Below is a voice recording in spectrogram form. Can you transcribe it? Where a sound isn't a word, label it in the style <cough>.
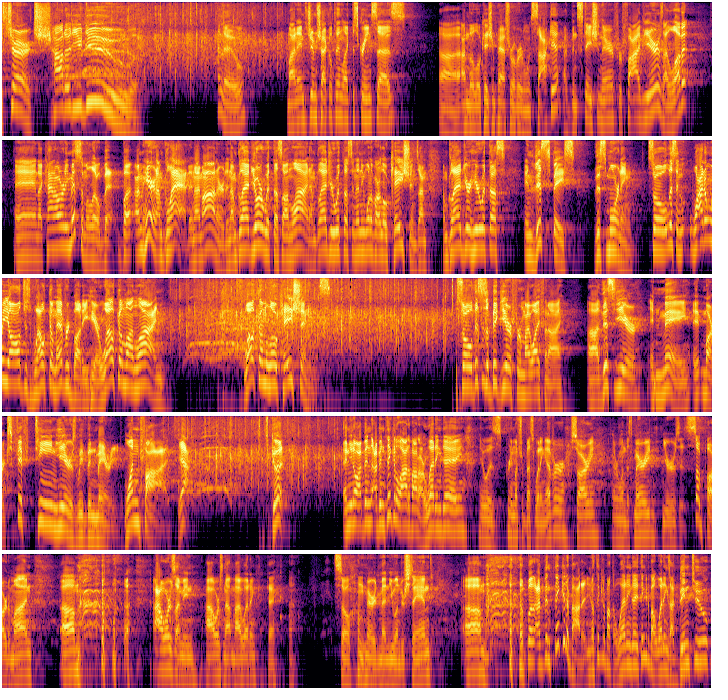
Church. How did you do? Hello. My name's Jim Shekleton, like the screen says. Uh, I'm the location pastor over in Woonsocket. I've been stationed there for five years. I love it. And I kind of already miss them a little bit. But I'm here and I'm glad and I'm honored. And I'm glad you're with us online. I'm glad you're with us in any one of our locations. I'm, I'm glad you're here with us in this space this morning. So, listen, why don't we all just welcome everybody here? Welcome online. Welcome locations. So, this is a big year for my wife and I. Uh, this year in May, it marks 15 years we've been married. One five. Yeah. It's good. And you know, I've been, I've been thinking a lot about our wedding day. It was pretty much the best wedding ever. Sorry, everyone that's married. Yours is subpar to mine. Um, <laughs> ours, I mean, ours, not my wedding. Okay. So, <laughs> married men, you understand. Um, <laughs> but I've been thinking about it, you know, thinking about the wedding day, thinking about weddings I've been to,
